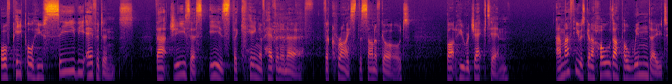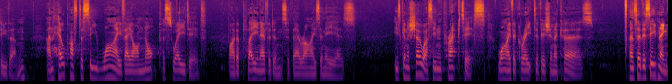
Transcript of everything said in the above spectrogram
of people who see the evidence that Jesus is the King of heaven and earth, the Christ, the Son of God, but who reject him. And Matthew is going to hold up a window to them and help us to see why they are not persuaded by the plain evidence of their eyes and ears. He's going to show us in practice why the great division occurs. And so this evening,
